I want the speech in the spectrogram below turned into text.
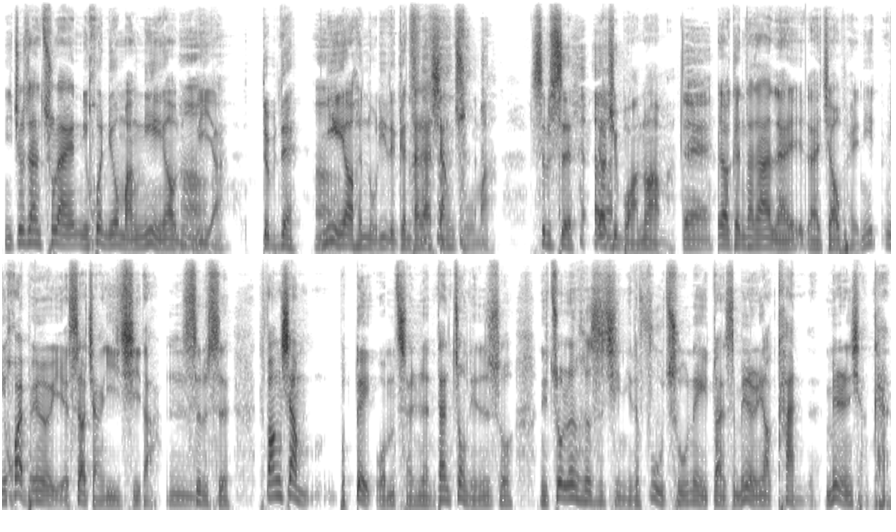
你就算出来你混流氓，你也要努力啊，嗯、对不对？嗯、你也要很努力的跟大家相处嘛，是不是？要去玩闹嘛，对，要跟大家来来交陪。你你坏朋友也是要讲义气的，嗯，是不是？方向不对，我们承认，但重点是说，你做任何事情，你的付出那一段是没有人要看的，没人想看，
